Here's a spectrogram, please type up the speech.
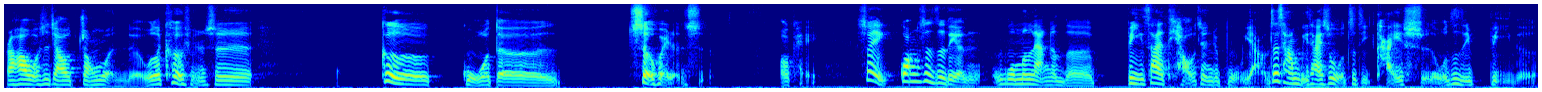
然后我是教中文的，我的客群是各国的社会人士。OK，所以光是这点，我们两个的比赛条件就不一样。这场比赛是我自己开始的，我自己比的。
